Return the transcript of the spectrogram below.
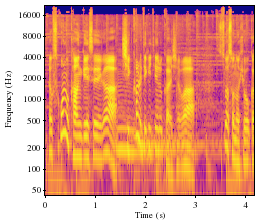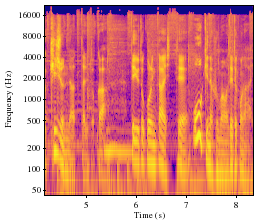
だからそこの関係性がしっかりできている会社は実はその評価基準であったりとかっていうところに対して大きな不満は出てこない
